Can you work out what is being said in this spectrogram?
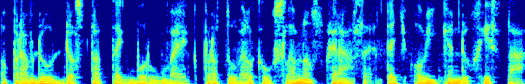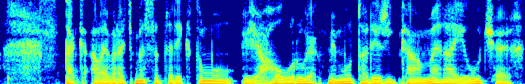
opravdu dostatek borůvek pro tu velkou slavnost, která se teď o víkendu chystá. Tak ale vraťme se tedy k tomu žahouru, jak my mu tady říkáme na jihu Čech.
